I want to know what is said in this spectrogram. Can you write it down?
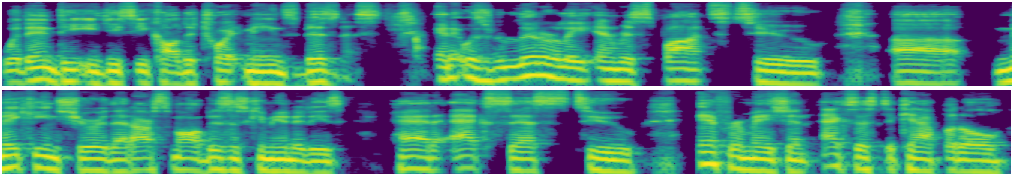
within DEGC called Detroit Means Business. And it was literally in response to uh, making sure that our small business communities had access to information, access to capital,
